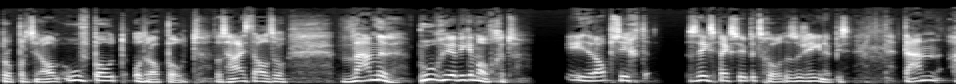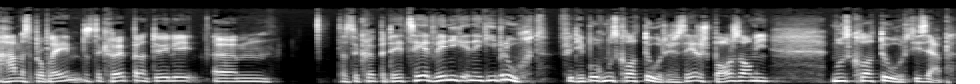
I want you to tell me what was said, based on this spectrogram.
proportional aufbaut oder abbaut. Das heißt also, wenn wir Bauchübungen machen, in der Absicht, Sixpacks überzukommen oder sonst irgendetwas, dann haben wir das Problem, dass der Körper natürlich ähm, dass der Körper dort sehr wenig Energie braucht für die Bauchmuskulatur. Das ist eine sehr sparsame Muskulatur, die Sepp.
